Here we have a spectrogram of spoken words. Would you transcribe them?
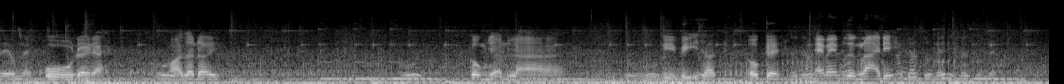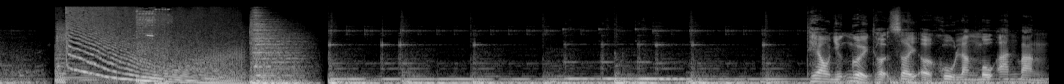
Đây ông này. Ồ đây này. Hóa ra đây. Công nhận là kỳ vĩ thật. Ok em em dừng lại đi Theo những người thợ xây ở khu lăng mộ An Bằng,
